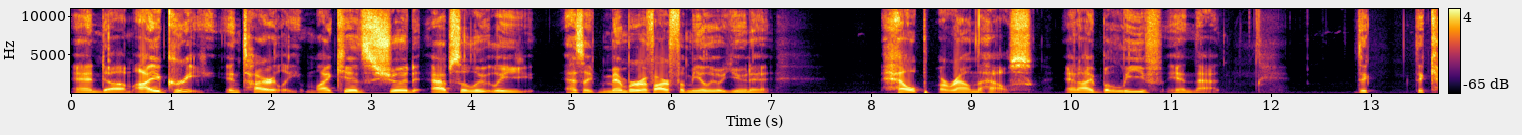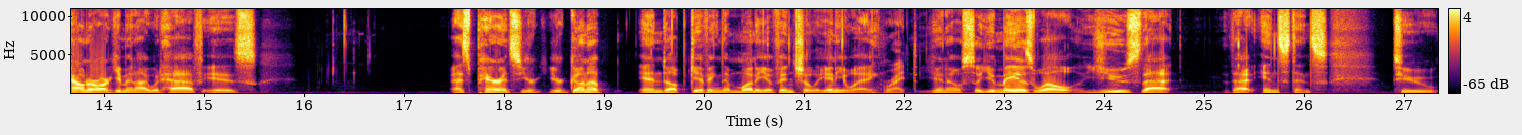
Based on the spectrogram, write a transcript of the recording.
And um, I agree entirely. My kids should absolutely, as a member of our familial unit, help around the house, and I believe in that. the The counter argument I would have is as parents, you're you're gonna end up giving them money eventually anyway. Right. You know, so you may as well use that that instance to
